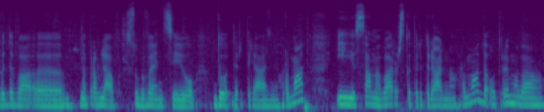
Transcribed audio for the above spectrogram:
видава, е, направляв субвенцію до територіальних громад. І саме Варежська територіальна громада отримала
